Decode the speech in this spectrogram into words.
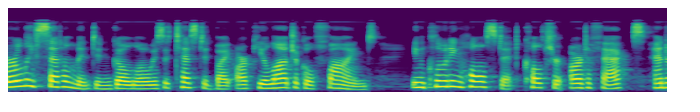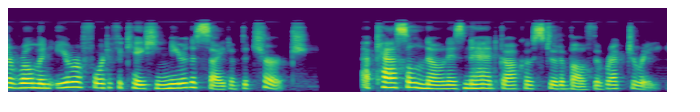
Early settlement in Golo is attested by archaeological finds, including Hallstatt culture artifacts and a Roman-era fortification near the site of the church. A castle known as Nadgako stood above the rectory.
